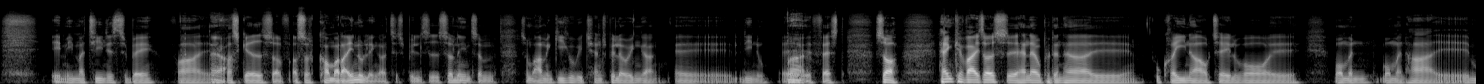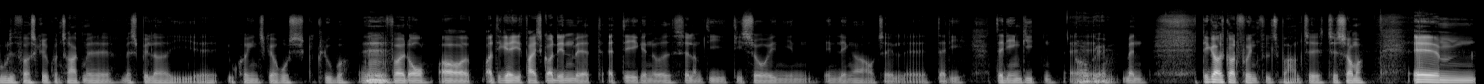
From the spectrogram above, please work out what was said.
Emi Martinez tilbage fra, øh, Ja. fra skade, så, og så kommer der endnu længere til spilletid. Sådan en som, som Armin Gigovic, han spiller jo ikke engang øh, lige nu Nej. øh, fast. Så han kan faktisk også, øh, han er jo på den her øh, Ukraine-aftale, hvor, øh, hvor, man, hvor man har øh, mulighed for at skrive kontrakt med, med spillere i øh, ukrainske og russiske klubber øh, Mm. for et år. Og, og det kan faktisk godt ende med, at, at det ikke er noget, selvom de, de så ind i en, en længere aftale, øh, da, de, da de indgik den. Øh, Okay. men det kan også godt få indflydelse på ham til, til sommer. Øhm,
